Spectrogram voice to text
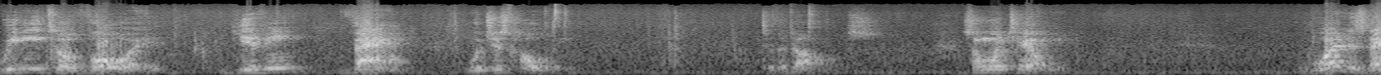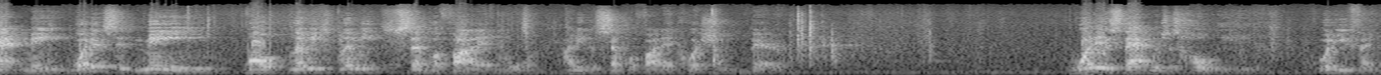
We need to avoid giving that which is holy to the dogs. Someone tell me, what does that mean? What does it mean? Well, let me let me simplify that more. I need to simplify that question better. What is that which is holy here? What do you think?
